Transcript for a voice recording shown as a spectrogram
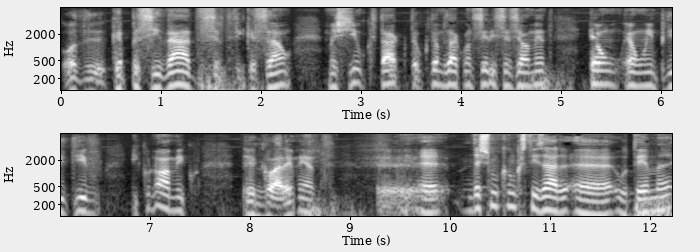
ou de capacidade de certificação, mas sim o que, está, o que estamos a acontecer essencialmente é um, é um impeditivo económico, claramente. Uh, Deixe-me concretizar uh, o tema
